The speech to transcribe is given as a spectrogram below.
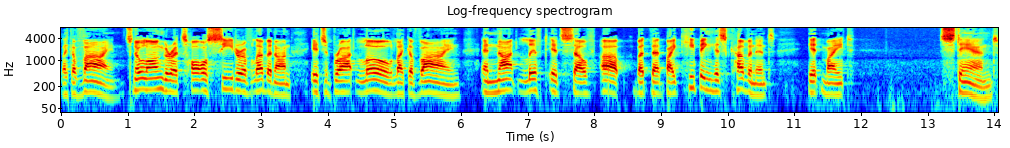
like a vine. It's no longer a tall cedar of Lebanon, it's brought low like a vine and not lift itself up, but that by keeping his covenant it might stand.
